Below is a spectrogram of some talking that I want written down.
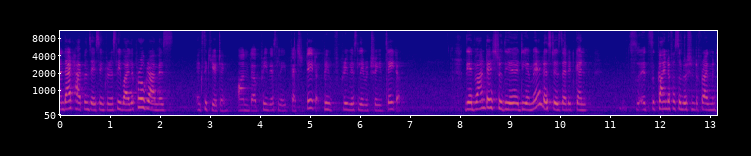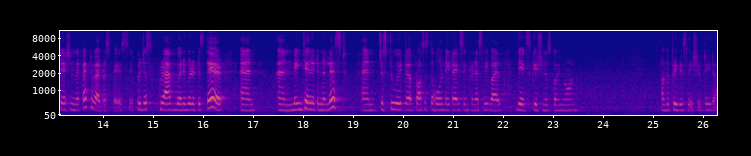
And that happens asynchronously while the program is executing on the previously fetched data, pre previously retrieved data. The advantage to the DMA list is that it can, it's a kind of a solution to fragmentation in the effective address space. It will just grab wherever it is there and, and maintain it in a list and just do it, uh, process the whole data asynchronously while the execution is going on on the previously issued data.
